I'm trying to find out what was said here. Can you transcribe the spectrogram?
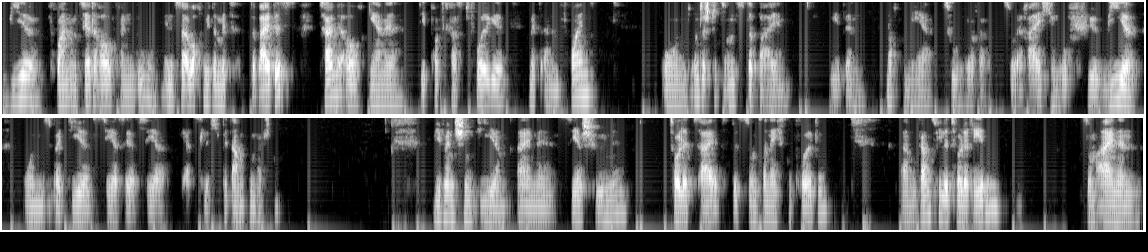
wir freuen uns sehr darauf, wenn du in zwei Wochen wieder mit dabei bist. Teile auch gerne die Podcast-Folge mit einem Freund und unterstütze uns dabei, eben noch mehr Zuhörer zu erreichen, wofür wir uns bei dir sehr, sehr, sehr herzlich bedanken möchten. Wir wünschen dir eine sehr schöne, tolle Zeit bis zu unserer nächsten Folge. Ähm, ganz viele tolle Reden. Zum einen,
